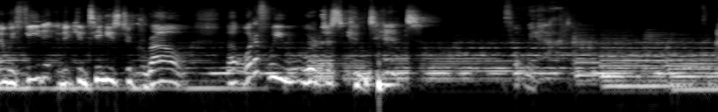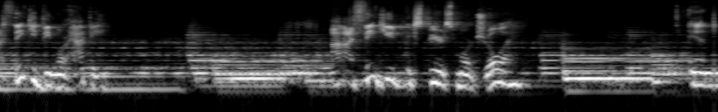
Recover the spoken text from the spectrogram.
Then we feed it and it continues to grow. But what if we were just content with what we had? I think you'd be more happy. I think you'd experience more joy. And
